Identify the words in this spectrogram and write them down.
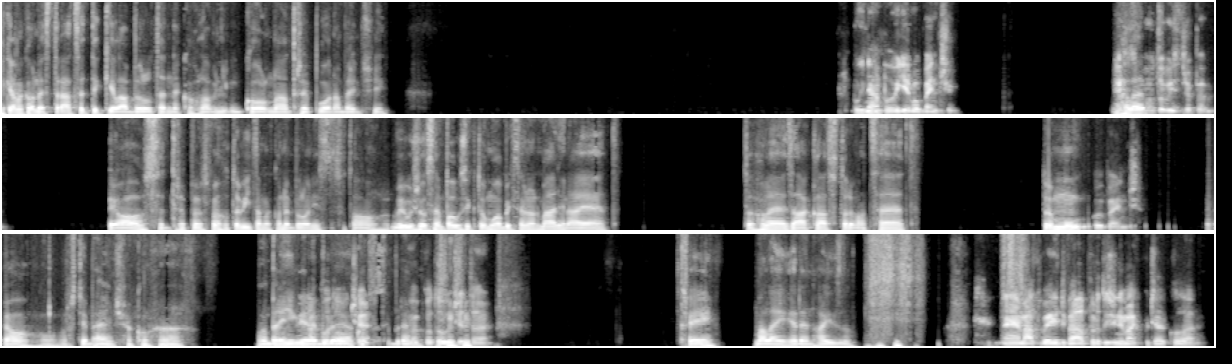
Říkám, jako nestrácet ty kila byl ten jako hlavní úkol na dřepu a na benči. Pojď nám povědět o benči. Jak Hele, jsme hotový s dřepem? Jo, se dřepem jsme hotoví, tam jako nebylo nic co to. Využil jsem pauzy k tomu, abych se normálně najet. Tohle je základ 120. Tomu... Bench. Jo, prostě bench, jako... Ha. Dobrý nikdy jako nebude, jako si budeme. Jako to určitě. Tři, malej, jeden hajzl. ne, má to být dva, protože nemá počítat koler.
